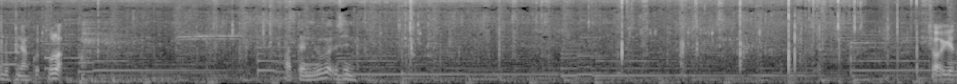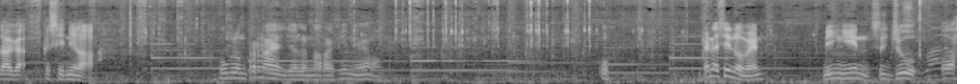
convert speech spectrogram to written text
Aduh nyangkut pula. Paten juga di sini coba kita agak ke sini lah. Aku belum pernah jalan arah sini memang uh enak sih loh men. Dingin sejuk. Wah.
